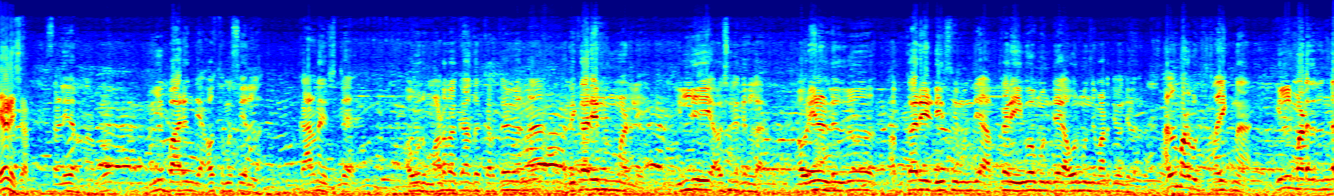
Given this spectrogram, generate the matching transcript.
ಹೇಳಿ ಸರ್. ಸ್ಥಳೀಯರು ನಾವು. ಈ ಬಾರಿಂದ ಯಾವ ಸಮಸ್ಯೆ ಇಲ್ಲ. ಕಾರಣ ಇಷ್ಟೇ ಅವ್ರು ಮಾಡಬೇಕಾದ ಕರ್ತವ್ಯವನ್ನು ಅಧಿಕಾರಿ ಮುಂದೆ ಮಾಡಲಿ. ಇಲ್ಲಿ ಅವಶ್ಯಕತೆ ಇಲ್ಲ. ಅವ್ರು ಏನು ಹೇಳಿದ್ರು? ಅಬ್ಕಾರಿ ಡಿ ಸಿ ಮುಂದೆ ಅಬ್ಕಾರಿ ಇಒ ಮುಂದೆ ಅವ್ರ ಮುಂದೆ ಮಾಡ್ತೀವಿ ಅಂತ ಹೇಳಿದ್ರು. ಅಲ್ಲಿ ಮಾಡ್ಬೇಕು ಸ್ಟ್ರೈಕ್ನ. ಇಲ್ಲಿ ಮಾಡೋದ್ರಿಂದ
